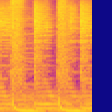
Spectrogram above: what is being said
Bye.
